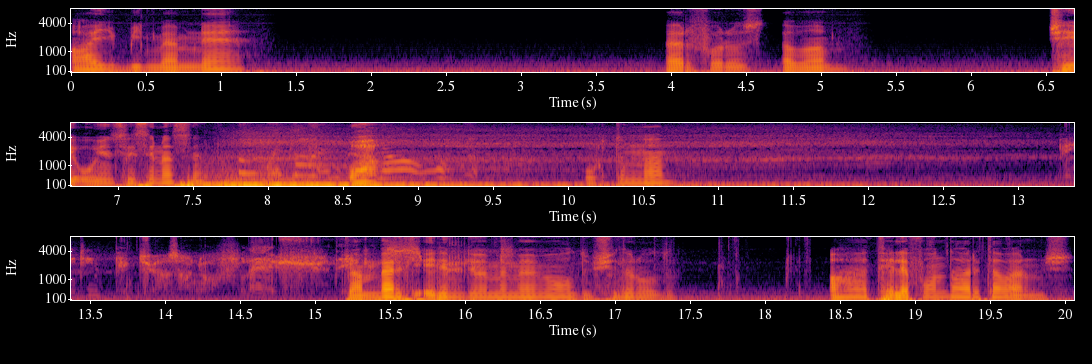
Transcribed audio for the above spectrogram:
ay bilmem ne. Perforus tamam. Şey oyun sesi nasıl? Oh! Korktum lan. Canberk elim dövme mövme oldu bir şeyler oldu. Aa telefonda harita varmış.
